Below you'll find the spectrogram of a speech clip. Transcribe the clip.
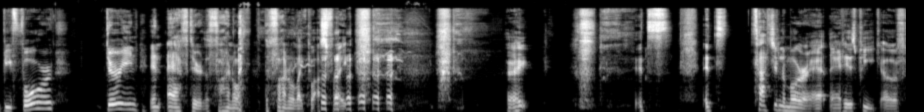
before, during, and after the final, the final like boss fight. right? It's it's Tachi Nomura at, at his peak of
